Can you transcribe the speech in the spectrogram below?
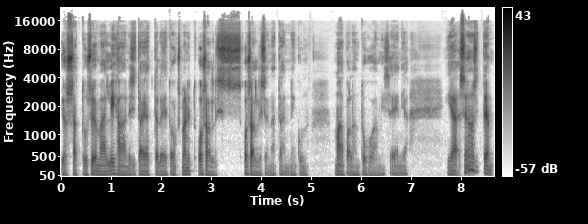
jos sattuu syömään lihaa, niin sitä ajattelee, että onko mä nyt osallis, osallisena tämän niin kuin maapallon tuhoamiseen. Ja, ja se on sitten,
